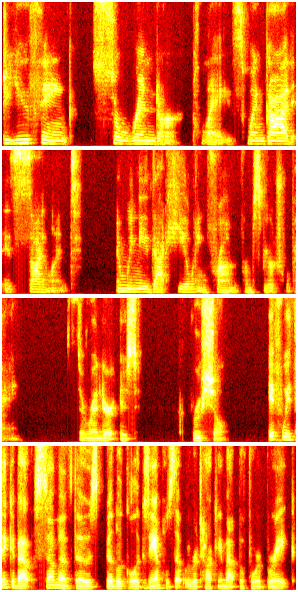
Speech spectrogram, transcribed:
do you think surrender plays when God is silent and we need that healing from from spiritual pain? Surrender is crucial. If we think about some of those biblical examples that we were talking about before break,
